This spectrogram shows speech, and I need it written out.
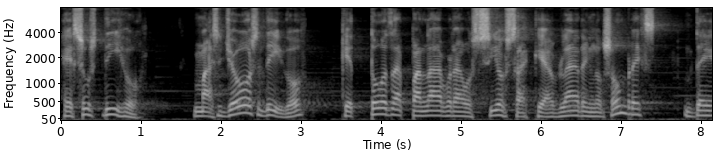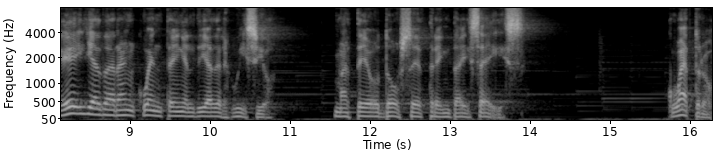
Jesús dijo, mas yo os digo que toda palabra ociosa que hablaren los hombres, de ella darán cuenta en el día del juicio. Mateo 12, 36. 4.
